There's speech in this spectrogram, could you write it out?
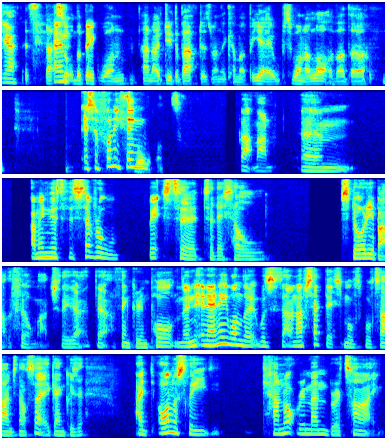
yeah. It's, that's Um, sort of the big one, and I do the BAFTAs when they come up. But yeah, it's won a lot of other It's a funny thing. Batman. Um, I mean, there's, there's several bits to to this whole story about the film actually that, that I think are important. And, and anyone that was, and I've said this multiple times, and I'll say it again because I honestly cannot remember a time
